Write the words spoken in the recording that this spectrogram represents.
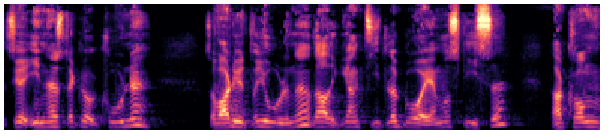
skulle innhøste kornet, så var de ute på jordene. Da hadde de ikke engang tid til å gå hjem og spise. Da kom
